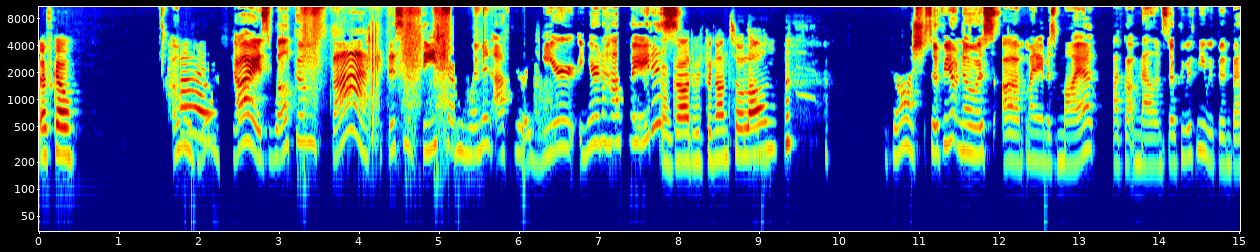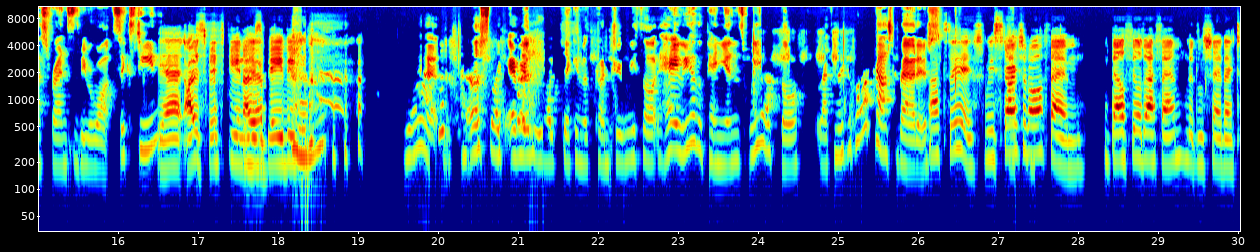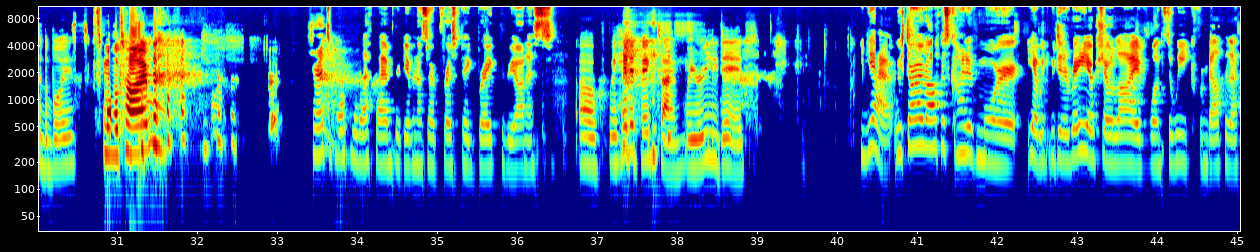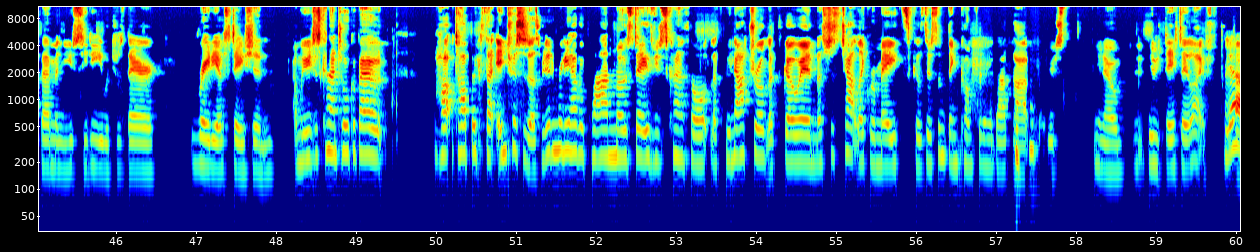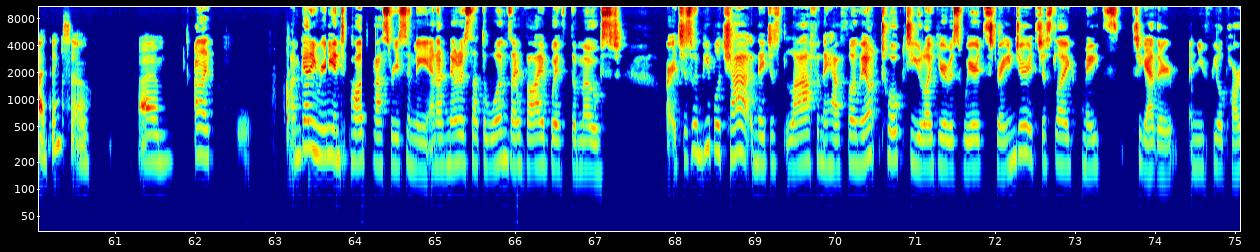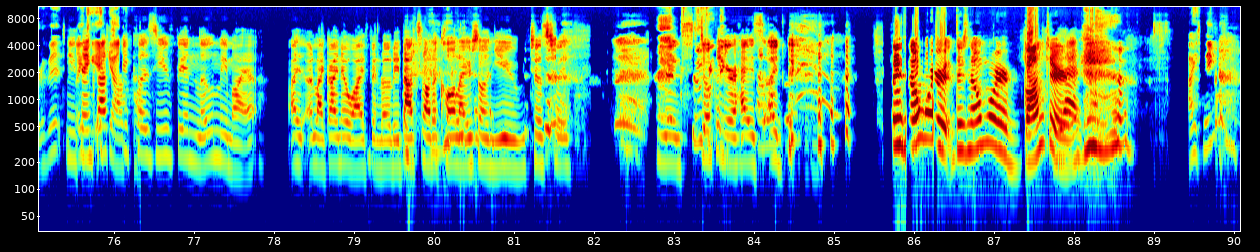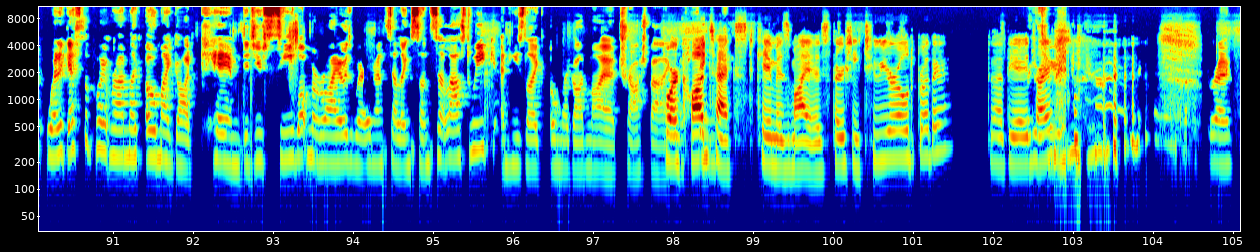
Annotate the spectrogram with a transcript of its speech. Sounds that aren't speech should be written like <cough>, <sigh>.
Let's go. Oh my Hi. gosh, guys, welcome back. This is the Charming Women after a year, a year and a half hiatus. Oh God, we've been on so long. <laughs> Gosh, so if you don't know us, um, my name is Maya. I've got Mel and Sophie with me. We've been best friends since we were what, sixteen? yeah, I was 15. I was a baby. <laughs> <laughs> Yeah. And us, like every other white chick in this country, we thought, hey, we have opinions, we have thoughts. Let's make a podcast about it. That's it. We started off um Belfield FM. Little shout out to the boys. Small time. <laughs> Shout out to Belfield FM for giving us our first big break. To be honest. oh, we hit it big time. We really did. Yeah, we started off as kind of more. Yeah, we, we did a radio show live once a week from Belfield FM and UCD, which was their radio station, and we just kind of talk about hot topics that interested us. We didn't really have a plan most days. We just kind of thought, let's be natural, let's go in, let's just chat like we're mates, because there's something comforting about that. <laughs> we just, you know, day to day life. Yeah, I think so. Um, I like. I'm getting really into podcasts recently, and I've noticed that the ones I vibe with the most are it's just when people chat and they just laugh and they have fun. They don't talk to you like you're this weird stranger. It's just like mates together, and you feel part of it. you like think It that's because you've been lonely, Maya? I I- like. I know I've been lonely. That's not a call out on you. Just with <laughs> being stuck in your house. I <laughs> <laughs> There's no more. There's no more banter. Yes. <laughs> I think when it gets to the point where I'm like, oh my god, Kim, did you see what Mariah was wearing on Selling Sunset last week? And he's like, oh my god, Maya, trash bag. For I think- context, Kim is Maya's 32 year old brother. Do I have the age right? 32. <laughs> Correct.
